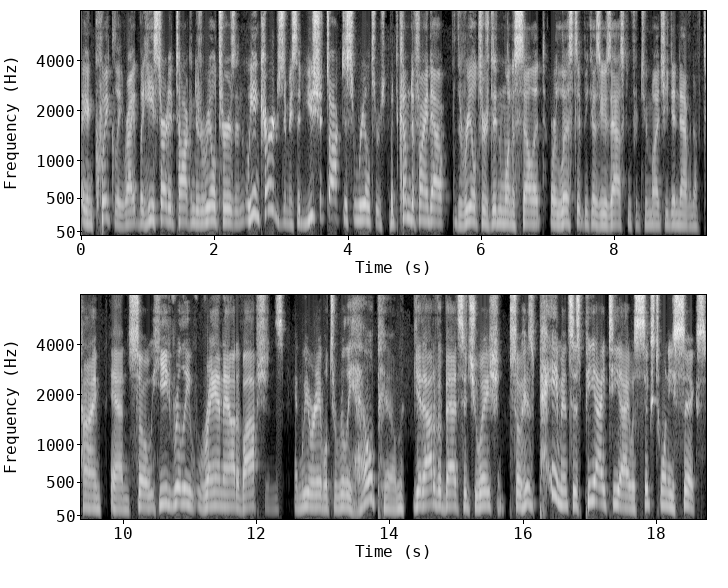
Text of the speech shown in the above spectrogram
and quickly, right? But he started talking to the realtors and we encouraged him. He said, you should talk to some realtors. But come to find out, the realtors didn't want to sell it or list it because he was asking for too much. He didn't have enough time. And so he really ran out of options and we were able to really help him get out of a bad situation. So his payments, his PITI was 626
